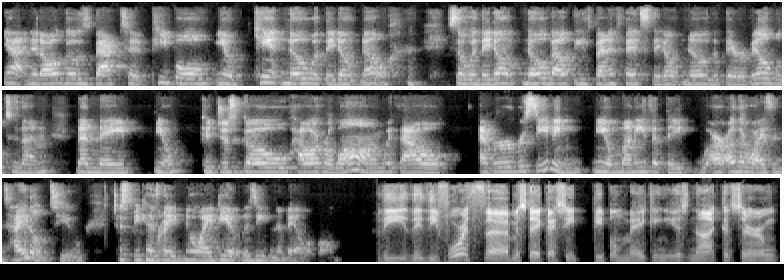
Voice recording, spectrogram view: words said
Yeah, and it all goes back to people, you know, can't know what they don't know. so when they don't know about these benefits, they don't know that they're available to them, then they, you know, could just go however long without ever receiving you know money that they are otherwise entitled to just because right. they had no idea it was even available the the, the fourth uh, mistake i see people making is not considering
